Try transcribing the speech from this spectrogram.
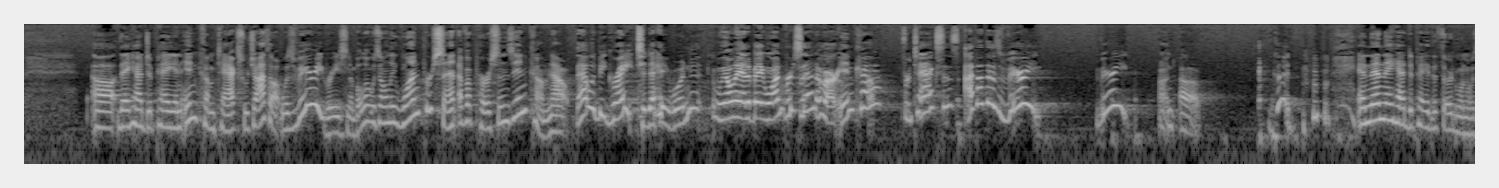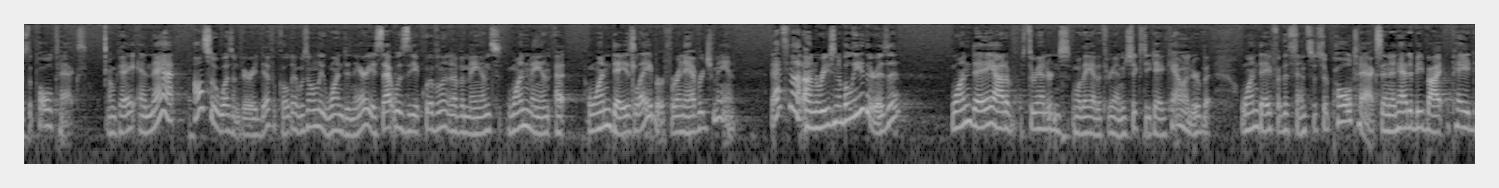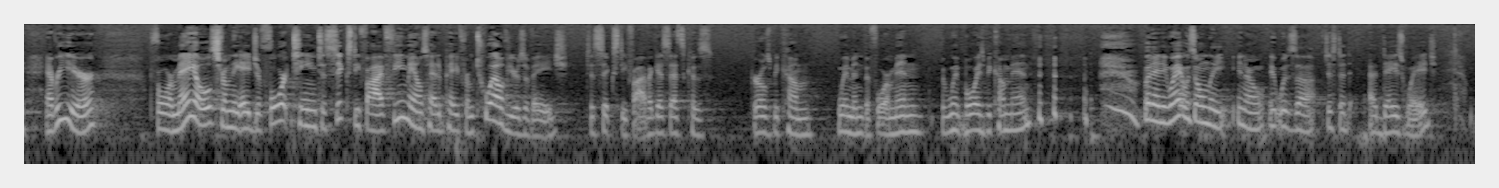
Uh, they had to pay an income tax, which I thought was very reasonable. It was only 1% of a person's income. Now, that would be great today, wouldn't it? We only had to pay 1% of our income for taxes. I thought that was very, very uh, Good. and then they had to pay the third one was the poll tax. Okay, and that also wasn't very difficult. It was only one denarius. That was the equivalent of a man's one man uh, one day's labor for an average man. That's not unreasonable either, is it? One day out of 300, well, they had a 360 day calendar, but one day for the census or poll tax, and it had to be by, paid every year. For males from the age of 14 to 65, females had to pay from 12 years of age to 65. I guess that's because girls become women before men, boys become men. but anyway, it was only, you know, it was uh, just a, a day's wage.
